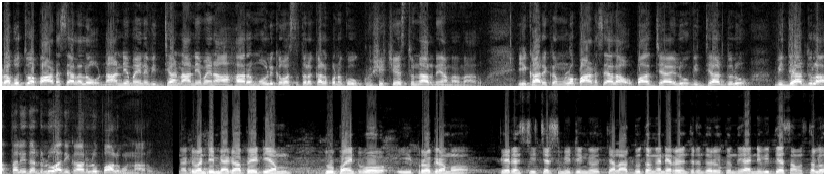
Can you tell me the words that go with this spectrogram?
ప్రభుత్వ పాఠశాలలో నాణ్యమైన విద్య నాణ్యమైన ఆహారం మౌలిక వసతుల కల్పనకు కృషి చేస్తున్నారని అన్నారు. ఈ కార్యక్రమంలో పాఠశాల ఉపాధ్యాయులు విద్యార్థులు విద్యార్థుల తల్లిదండ్రులు అధికారులు పాల్గొన్నారు. Mega PTM two point O ఈ ప్రోగ్రాము పేరెంట్స్ టీచర్స్ మీటింగ్ చాలా అద్భుతంగా నిర్వహించడం జరుగుతుంది. అన్ని విద్యా సంస్థలు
